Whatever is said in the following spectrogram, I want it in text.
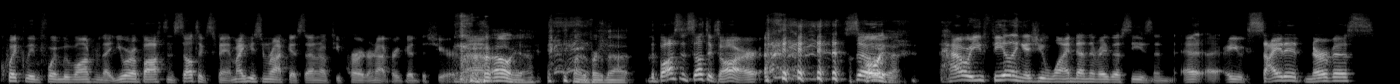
quickly before we move on from that, you're a Boston Celtics fan. My Houston Rockets, I don't know if you've heard, are not very good this year. Um, oh yeah, I've heard that. the Boston Celtics are. so, oh, yeah. how are you feeling as you wind down the regular season? Uh, are you excited, nervous?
